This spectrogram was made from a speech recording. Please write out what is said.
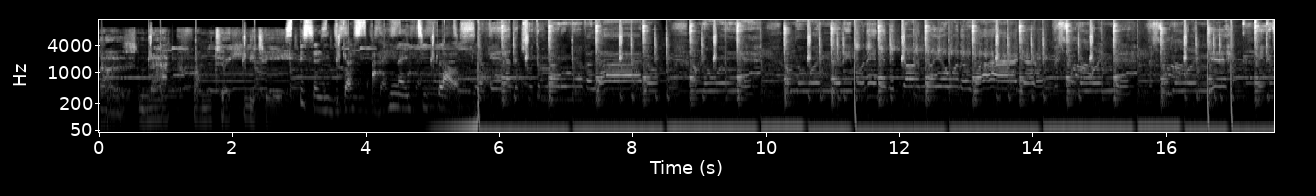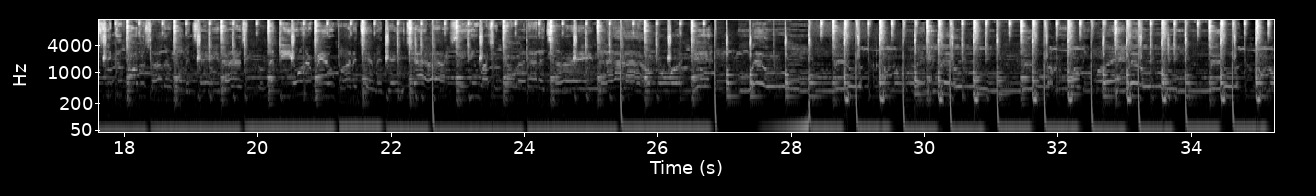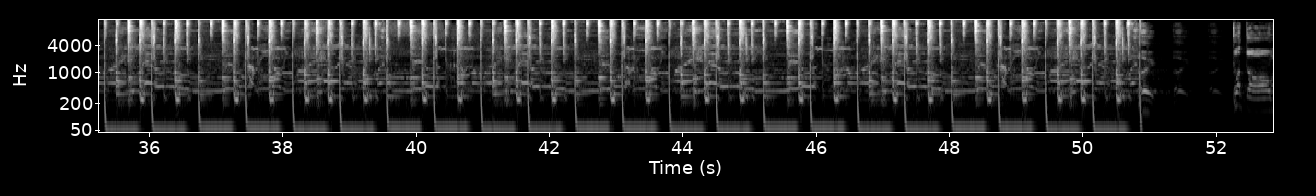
Partners Knack from Tahiti. Spécial dédicace à Hinaiti Klaus. подом.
